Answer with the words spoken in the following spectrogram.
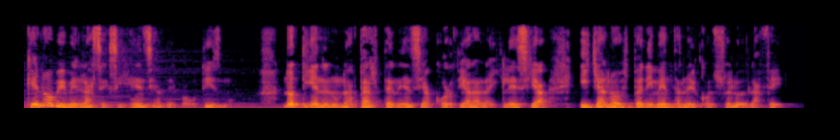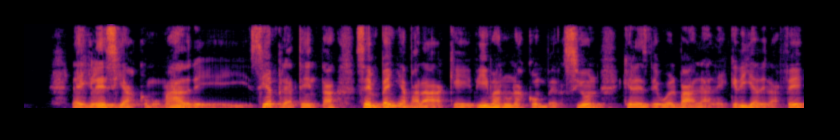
que no viven las exigencias del bautismo, no tienen una pertenencia cordial a la iglesia y ya no experimentan el consuelo de la fe. La iglesia, como madre y siempre atenta, se empeña para que vivan una conversión que les devuelva la alegría de la fe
